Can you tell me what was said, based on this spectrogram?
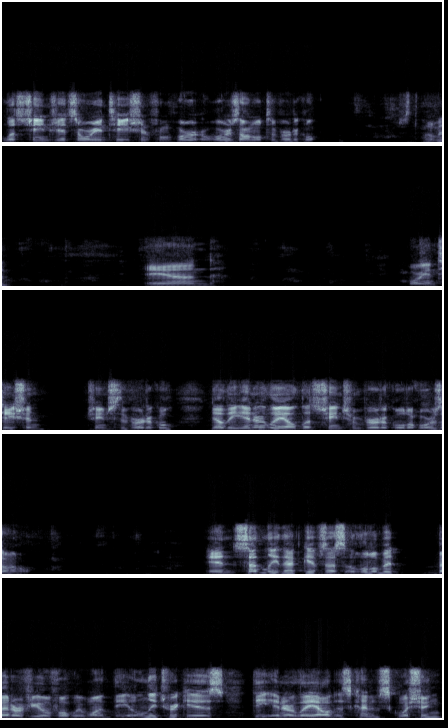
Let's change its orientation from hor horizontal to vertical. Just a moment. And orientation, change to vertical. Now the inner layout, let's change from vertical to horizontal. And suddenly that gives us a little bit better view of what we want. The only trick is the inner layout is kind of squishing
